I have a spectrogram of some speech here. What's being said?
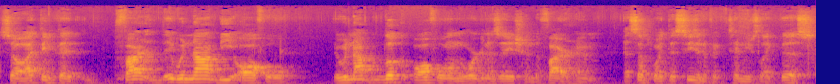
So I think that fire. It would not be awful. It would not look awful on the organization to fire him at some point this season if it continues like this,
